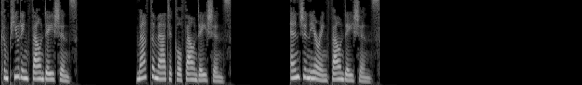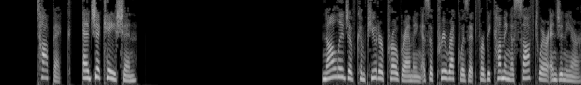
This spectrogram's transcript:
Computing foundations Mathematical foundations Engineering foundations Topic. Education Knowledge of computer programming is a prerequisite for becoming a software engineer.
